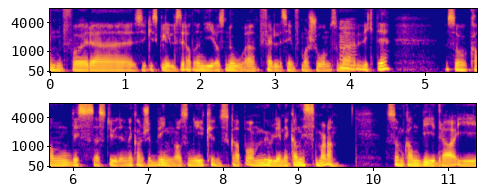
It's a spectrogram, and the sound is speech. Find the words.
innenfor eh, psykiske lidelser, at den gir oss noe felles informasjon som er Mm. viktig, så kan disse studiene kanskje bringe oss ny kunnskap om mulige mekanismer da, som kan bidra i,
